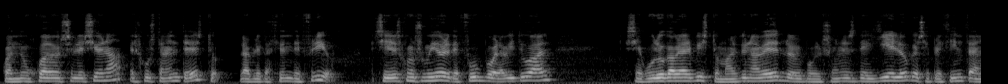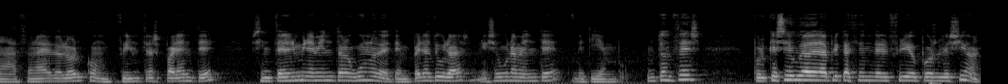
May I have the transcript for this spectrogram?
cuando un jugador se lesiona es justamente esto, la aplicación de frío. Si eres consumidor de fútbol habitual, Seguro que habrás visto más de una vez los bolsones de hielo que se precintan a la zona de dolor con film transparente sin tener miramiento alguno de temperaturas ni seguramente de tiempo. Entonces, ¿por qué se duda de la aplicación del frío post lesión?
